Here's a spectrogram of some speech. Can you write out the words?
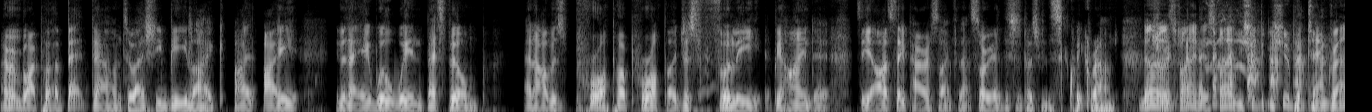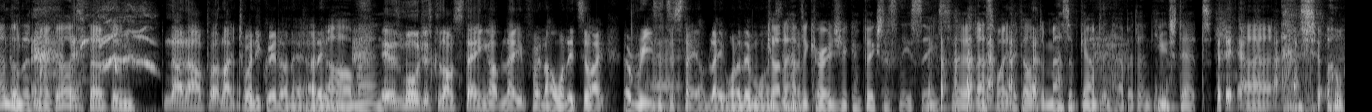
I remember I put a bet down to actually be like, I, I, you know, that it will win best film. And I was proper, proper, just fully behind it. So yeah, I'd say Parasite for that. Sorry, this is supposed to be this quick round. no, no, it's fine, it's fine. You should you should have put ten grand on it. My God, that been. No, no, I put like twenty quid on it. I didn't. Oh man, It was more just because I was staying up late for it and I wanted to like a reason to stay up late. One of them ones. Got to you have know? the courage of your convictions in these things. Uh, that's why I developed a massive gambling habit and huge debts. Uh, so,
